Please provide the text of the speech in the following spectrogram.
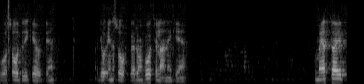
वो सौ तरीके होते हैं, जो इन सॉफ्टवेयरों को चलाने के हैं। मैथ टाइप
